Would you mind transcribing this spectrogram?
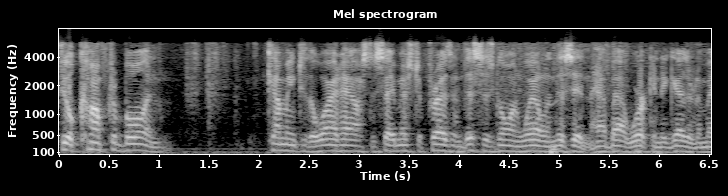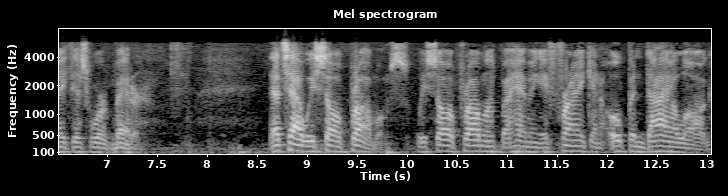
feel comfortable and coming to the White House and say, Mr. President, this is going well and this isn't. How about working together to make this work better? That's how we solve problems. We solve problems by having a frank and open dialogue.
